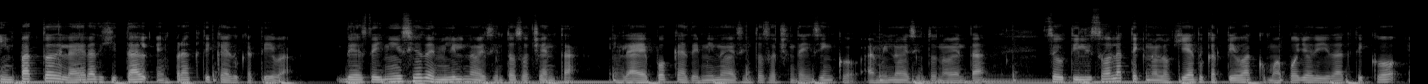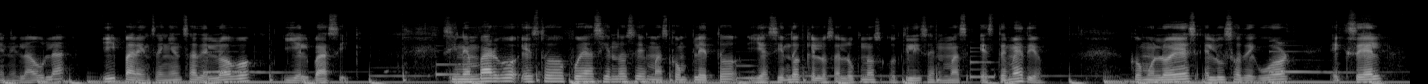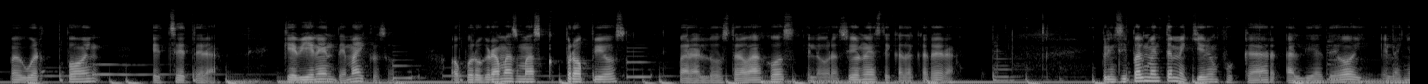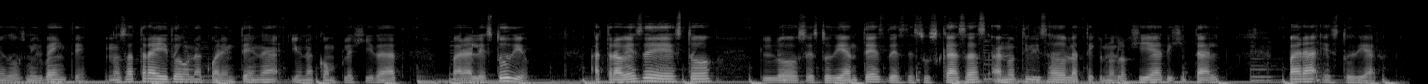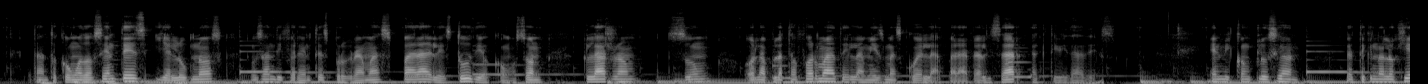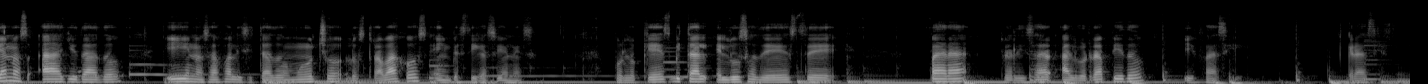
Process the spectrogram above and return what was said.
Impacto de la era digital en práctica educativa. Desde inicio de 1980, en la época de 1985 a 1990, se utilizó la tecnología educativa como apoyo didáctico en el aula y para enseñanza del Logo y el BASIC. Sin embargo, esto fue haciéndose más completo y haciendo que los alumnos utilicen más este medio, como lo es el uso de Word, Excel, PowerPoint, etc., que vienen de Microsoft, o programas más propios para los trabajos, elaboraciones de cada carrera. Principalmente me quiero enfocar al día de hoy, el año 2020. Nos ha traído una cuarentena y una complejidad para el estudio. A través de esto, los estudiantes desde sus casas han utilizado la tecnología digital para estudiar. Tanto como docentes y alumnos usan diferentes programas para el estudio como son Classroom, Zoom o la plataforma de la misma escuela para realizar actividades. En mi conclusión, la tecnología nos ha ayudado y nos ha facilitado mucho los trabajos e investigaciones, por lo que es vital el uso de este para realizar algo rápido y fácil. Gracias.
